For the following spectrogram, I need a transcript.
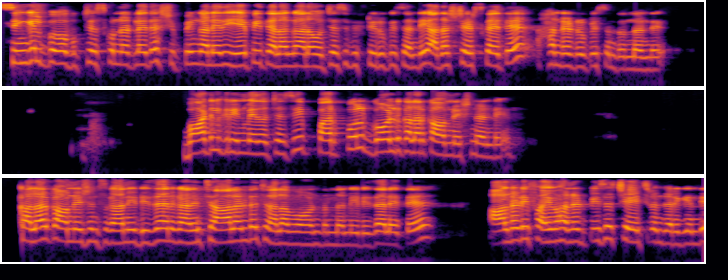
సింగిల్ బుక్ చేసుకున్నట్లయితే షిప్పింగ్ అనేది ఏపీ తెలంగాణ వచ్చేసి ఫిఫ్టీ రూపీస్ అండి. అదర్ స్టేట్స్కి అయితే హండ్రెడ్ రూపీస్ ఉంటుందండి. బాటిల్ గ్రీన్ మీద వచ్చేసి పర్పుల్ గోల్డ్ కలర్ కాంబినేషన్ అండి. కలర్ కాంబినేషన్స్ కానీ డిజైన్ కానీ చాలా అంటే చాలా బాగుంటుందండి ఈ డిజైన్ అయితే. ఆల్రెడీ ఫైవ్ హండ్రెడ్ పీసెస్ చేయించడం జరిగింది.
